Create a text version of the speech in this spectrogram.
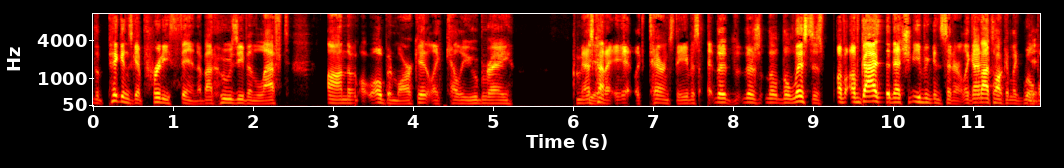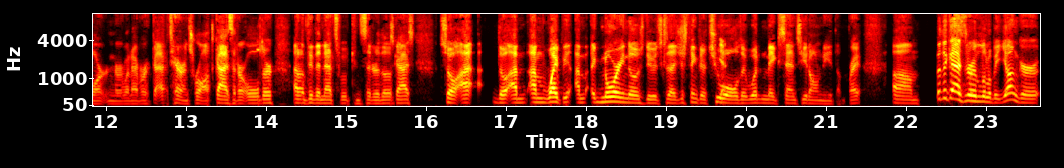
the pickings get pretty thin about who's even left on the open market, like Kelly Oubre. I mean, that's yeah. kind of it. Like Terrence Davis. The, there's the, the list is of, of guys that Nets should even consider. Like I'm not talking like Will yeah. Barton or whatever, Terrence Ross, guys that are older. I don't think the Nets would consider those guys. So I though I'm I'm wiping I'm ignoring those dudes because I just think they're too yeah. old. It wouldn't make sense. You don't need them, right? Um, but the guys that are a little bit younger,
